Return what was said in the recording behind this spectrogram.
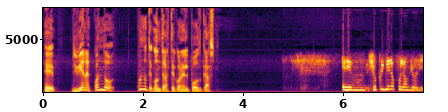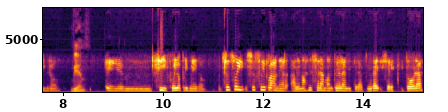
Eh, Viviana, ¿cuándo, ¿cuándo te encontraste con el podcast? Eh, yo primero fue el audiolibro, Bien. Eh, sí, fue lo primero. Yo soy, yo soy runner, además de ser amante de la literatura y ser escritora.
